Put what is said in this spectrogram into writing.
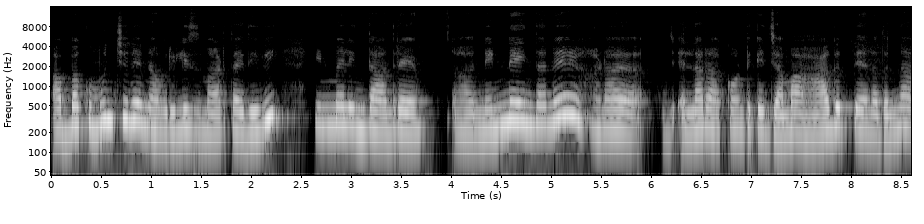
ಹಬ್ಬಕ್ಕೂ ಮುಂಚೆನೇ ನಾವು ರಿಲೀಸ್ ಮಾಡ್ತಾ ಇದ್ದೀವಿ. ಇನ್ಮೇಲಿಂದ ಅಂದರೆ ನಿನ್ನೆಯಿಂದನೇ ಹಣ ಎಲ್ಲರ ಅಕೌಂಟಿಗೆ ಜಮಾ ಆಗುತ್ತೆ ಅನ್ನೋದನ್ನು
